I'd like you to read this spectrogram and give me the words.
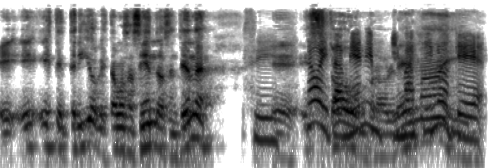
eh, este trío que estamos haciendo, ¿se entiende? sí. Eh, no, y también imagino y- que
